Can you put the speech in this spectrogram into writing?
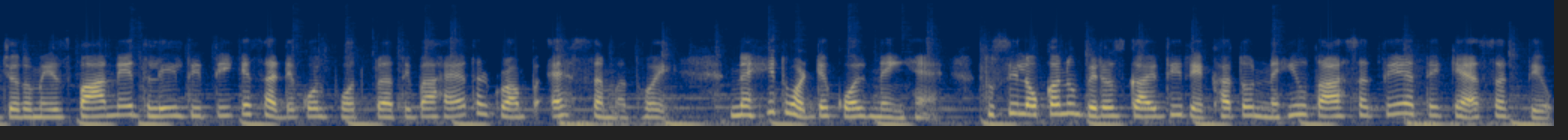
ਜਦੋਂ ਮੇਜ਼ਬਾਨ ਨੇ ਦਲੀਲ ਦਿੱਤੀ ਕਿ ਸਾਡੇ ਕੋਲ ਬਹੁਤ ਪ੍ਰਤਿਭਾ ਹੈ, ਤਾਂ ਟਰੰਪ ਅਸਹਿਮਤ ਹੋਏ। ਨਹੀਂ, ਤੁਹਾਡੇ ਕੋਲ ਨਹੀਂ ਹੈ। ਤੁਸੀਂ ਲੋਕਾਂ ਨੂੰ ਬੇਰੋਜ਼ਗਾਰੀ ਦੀ ਰੇਖਾ ਤੋਂ ਨਹੀਂ ਉਤਾਰ ਸਕਦੇ ਅਤੇ ਕਹਿ ਸਕਦੇ ਹੋ,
